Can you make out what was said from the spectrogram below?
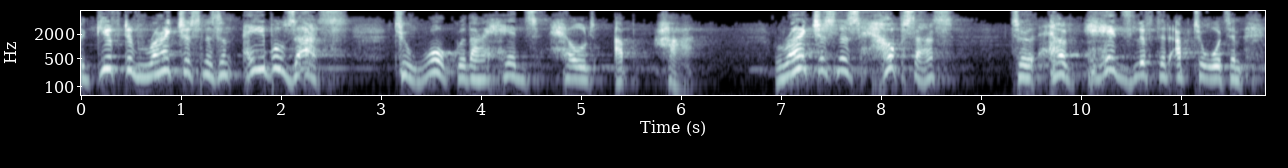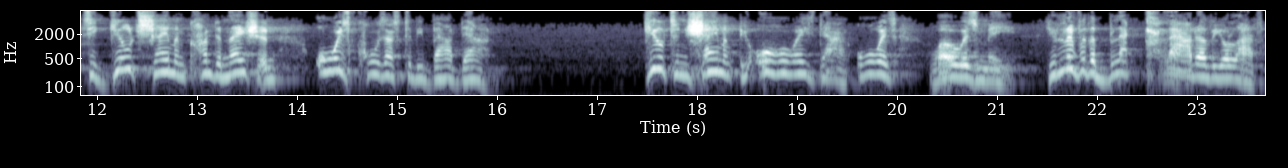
The gift of righteousness enables us to walk with our heads held up high. Righteousness helps us to have heads lifted up towards Him. See, guilt, shame, and condemnation always cause us to be bowed down. Guilt and shame, you're always down, always, woe is me. You live with a black cloud over your life.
